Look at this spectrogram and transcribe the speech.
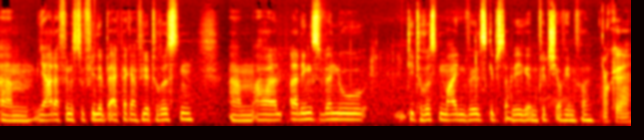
ähm, ja, da findest du viele Backpacker, viele Touristen. Ähm, aber allerdings, wenn du die Touristen meiden willst, gibt es da Wege in Fidschi auf jeden Fall. okay.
